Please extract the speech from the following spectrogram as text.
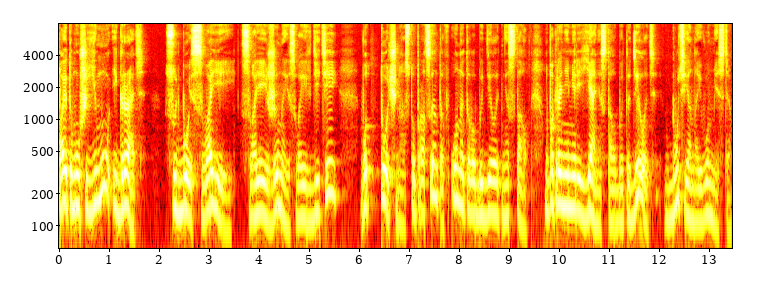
Поэтому уж ему играть судьбой своей, своей жены, своих детей, вот точно, сто процентов он этого бы делать не стал. Ну, по крайней мере, я не стал бы это делать, будь я на его месте.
